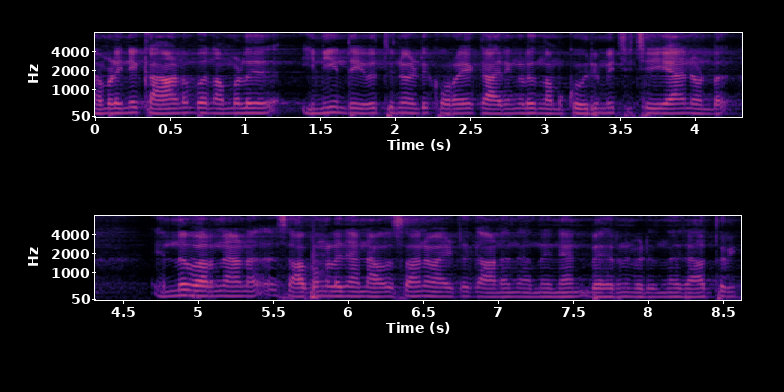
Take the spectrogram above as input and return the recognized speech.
നമ്മളിനി കാണുമ്പോൾ നമ്മൾ ഇനിയും ദൈവത്തിന് വേണ്ടി കുറേ കാര്യങ്ങൾ നമുക്ക് ഒരുമിച്ച് ചെയ്യാനുണ്ട്. എന്ന് പറഞ്ഞാണ് ശാപങ്ങളെ ഞാൻ അവസാനമായിട്ട് കാണുന്നത്. അന്ന് ഞാൻ വേറെ വിടുന്ന രാത്രി.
